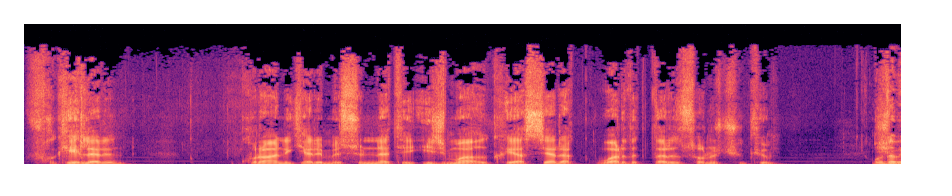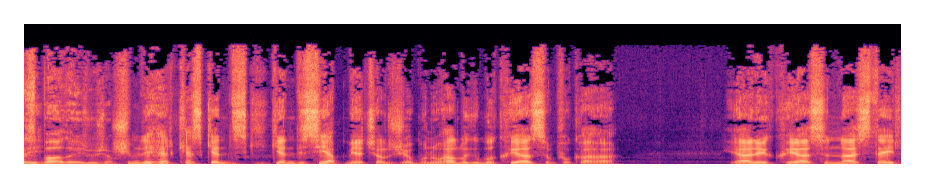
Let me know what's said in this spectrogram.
Fakirlerin Kur'an-ı Kerim'i, sünneti, icmaı kıyaslayarak vardıkları sonuç hüküm. O da Şimdi- biz bağlayıcı hocam. Şimdi herkes kendisi kendisi yapmaya çalışıyor bunu. Halbuki bu kıyası fukaha. Yani kıyasın nas değil.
